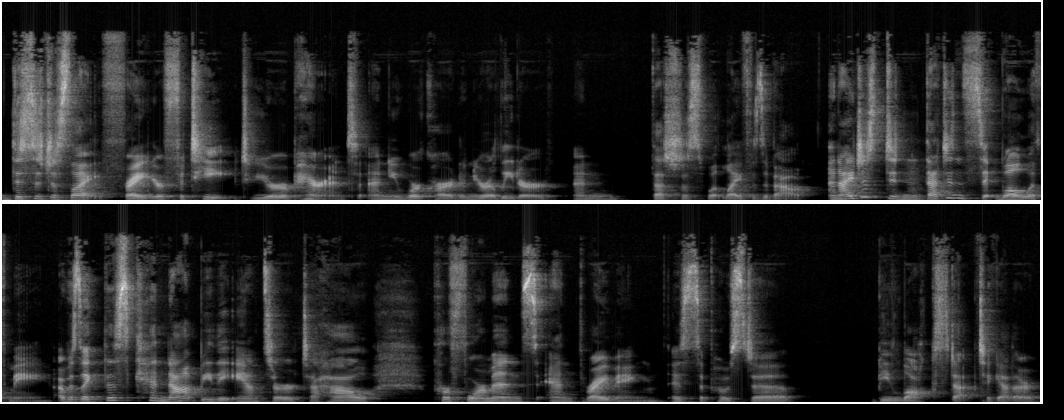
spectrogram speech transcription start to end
this is just life, right? You're fatigued, you're a parent, and you work hard and you're a leader. And that's just what life is about. And I just didn't, that didn't sit well with me. I was like, this cannot be the answer to how performance and thriving is supposed to be lockstep together.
